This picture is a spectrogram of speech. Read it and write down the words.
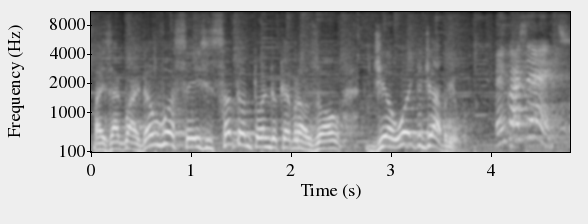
Mas aguardamos vocês em Santo Antônio do Quebranzol, dia 8 de abril. Vem com a gente!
